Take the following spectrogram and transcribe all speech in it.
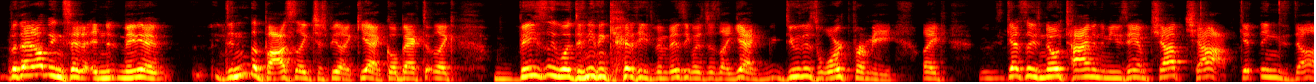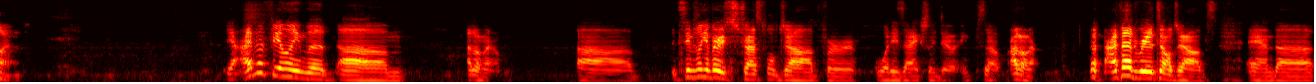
But that all being said, and maybe I didn't the boss like just be like, yeah, go back to like basically what didn't even care that he's been busy was just like, yeah, do this work for me. Like, guess there's no time in the museum. Chop chop, get things done. yeah, I have a feeling that um, I don't know. Uh, it seems like a very stressful job for what he's actually doing. So I don't know. I've had retail jobs, and uh,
